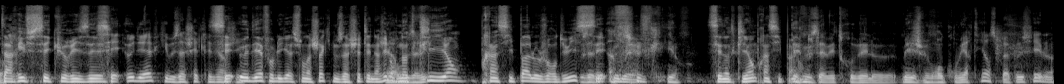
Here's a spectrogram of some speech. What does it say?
tarifs sécurisés. C'est EDF qui vous achète l'énergie. C'est EDF obligation d'achat qui nous achète achète l'énergie. Donc notre client principal aujourd'hui, c'est. C'est notre client principal. Et vous avez trouvé le. Mais je vais me reconvertir, c'est pas possible.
